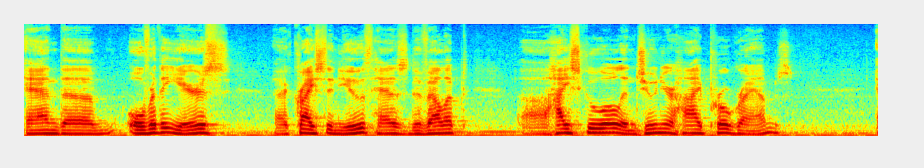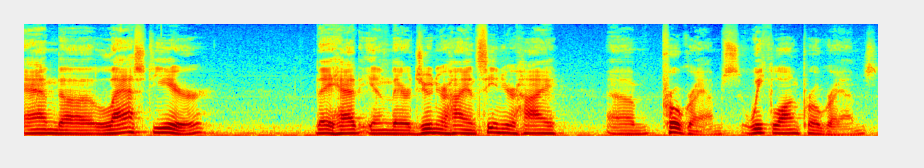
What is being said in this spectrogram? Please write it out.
And uh, over the years, uh, Christ in Youth has developed uh, high school and junior high programs. And uh, last year, they had in their junior high and senior high um, programs, week long programs,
